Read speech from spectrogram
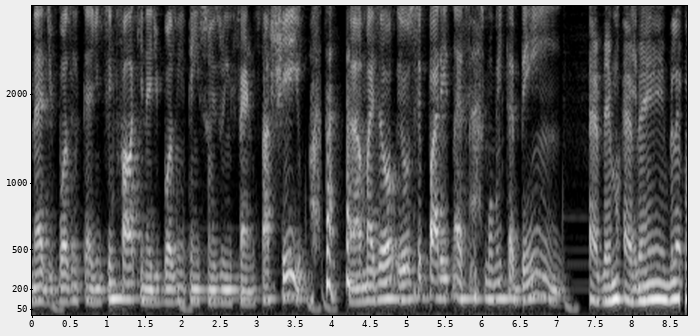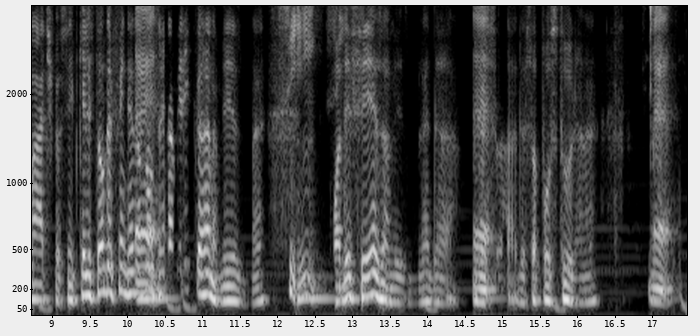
né? De boas, a gente sempre fala aqui, né? De boas intenções o inferno tá cheio. uh, mas eu, eu separei, né? Esse, esse momento é bem é bem, é, é bem emblemático, assim, porque eles estão defendendo é, a doutrina americana mesmo, né? Sim. Sim, defesa sim. mesmo, né? Da, é. dessa, dessa postura, né? É.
